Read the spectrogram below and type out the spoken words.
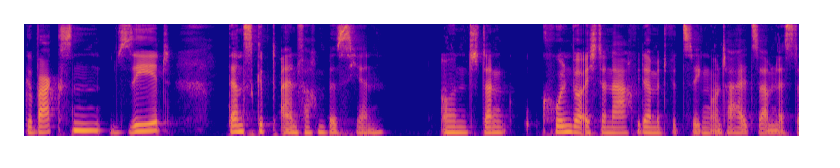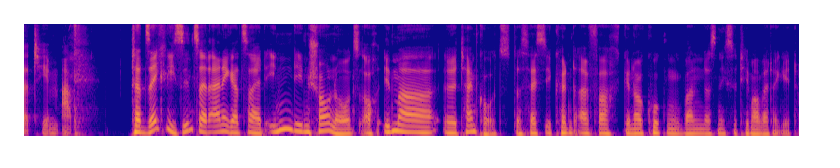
gewachsen seht, dann skippt einfach ein bisschen. Und dann holen wir euch danach wieder mit witzigen, unterhaltsamen Lästerthemen ab. Tatsächlich sind seit einiger Zeit in den Shownotes auch immer äh, Timecodes. Das heißt, ihr könnt einfach genau gucken, wann das nächste Thema weitergeht.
